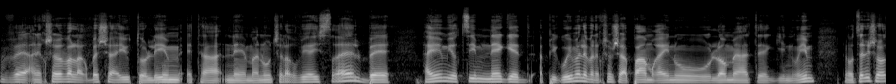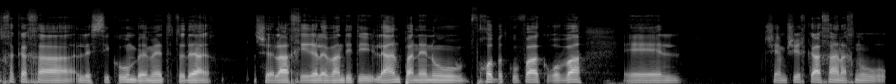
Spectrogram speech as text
ואני חושב אבל הרבה שהיו תולים את הנאמנות של ערביי ישראל, ב... האם הם יוצאים נגד הפיגועים האלה, ואני חושב שהפעם ראינו לא מעט אה, גינויים. אני רוצה לשאול אותך ככה לסיכום, באמת, אתה יודע, השאלה הכי רלוונטית היא, לאן פנינו, לפחות בתקופה הקרובה, אה, שימשיך ככה, אנחנו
